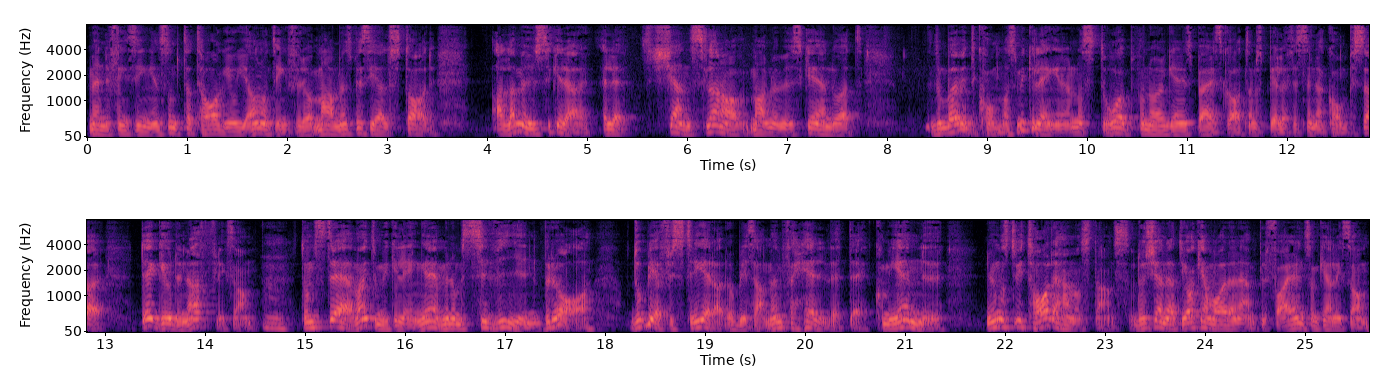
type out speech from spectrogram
Men det finns ingen som tar tag i och gör någonting. För Malmö är en speciell stad. Alla musiker där, eller känslan av Malmömusiker är ändå att de behöver inte komma så mycket längre än att stå på Norra Grängesbergsgatan och spela för sina kompisar. Det är good enough liksom. Mm. De strävar inte mycket längre, men de är svinbra. Då blir jag frustrerad och blir så här, men för helvete, kom igen nu. Nu måste vi ta det här någonstans. Och då känner jag att jag kan vara den amplifiern som kan liksom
